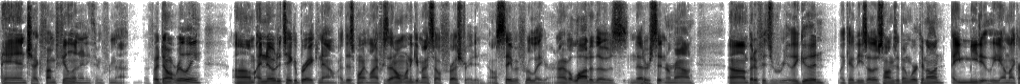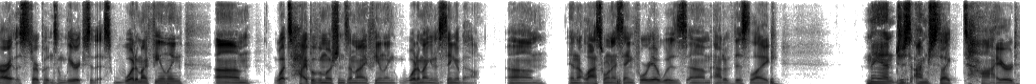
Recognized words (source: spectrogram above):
and check if I'm feeling anything from that. If I don't really, um, I know to take a break now at this point in life because I don't want to get myself frustrated. I'll save it for later. And I have a lot of those that are sitting around. Um, but if it's really good, like these other songs I've been working on, I immediately I'm like, all right, let's start putting some lyrics to this. What am I feeling? Um, what type of emotions am I feeling? What am I going to sing about? Um, and that last one I sang for you was um, out of this like man just i'm just like tired.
